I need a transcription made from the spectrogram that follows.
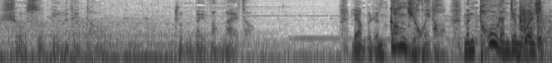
寿司点了点头，准备往外走。两个人刚一回头，门突然间关上了，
